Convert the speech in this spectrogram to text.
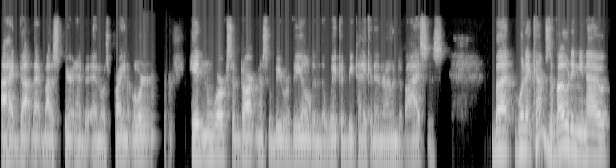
I had got that by the Spirit and, and, was praying that Lord, hidden works of darkness will be revealed and the wicked be taken in their own devices. But when it comes to voting, you know,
